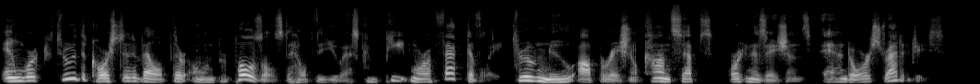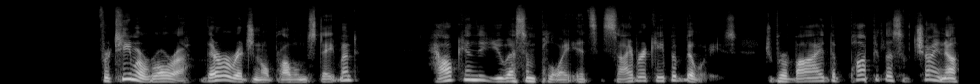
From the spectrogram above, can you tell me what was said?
and worked through the course to develop their own proposals to help the U.S. compete more effectively through new operational concepts, organizations, and or strategies. For Team Aurora, their original problem statement, how can the U.S. employ its cyber capabilities to provide the populace of China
